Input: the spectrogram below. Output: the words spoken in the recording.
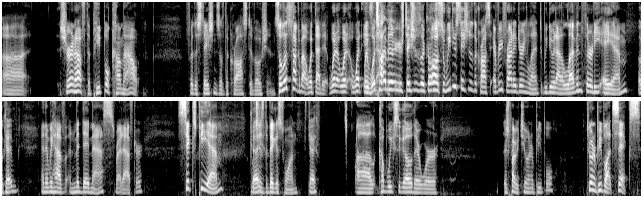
uh, sure enough, the people come out for the Stations of the Cross devotion. So let's talk about what that is. What what what Wait, is what that? time are your stations of the cross? Oh, so we do Stations of the Cross every Friday during Lent. We do it at 11:30 a.m. okay. and then we have a midday mass right after. 6 p.m., which is the biggest one. Okay. Uh, a couple weeks ago, there were there's probably 200 people, 200 people at six,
